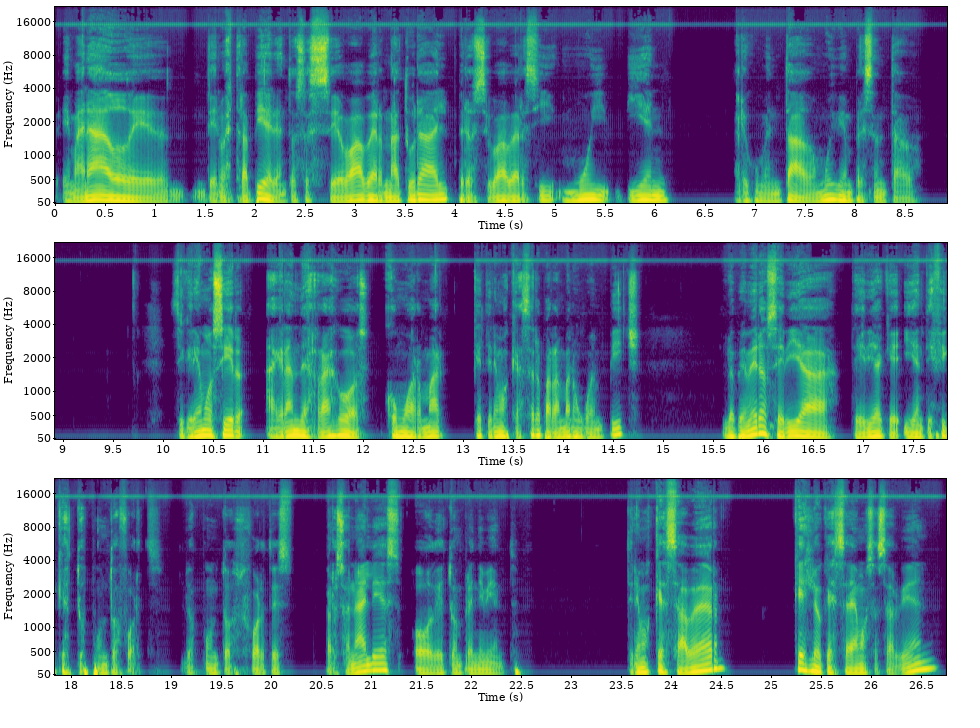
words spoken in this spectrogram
emanado de, nuestra piel. Entonces se va a ver natural, pero se va a ver, sí, muy bien argumentado, muy bien presentado. Si queremos ir a grandes rasgos, cómo armar, qué tenemos que hacer para armar un buen pitch, lo primero sería, te diría que identifiques tus puntos fuertes, los puntos fuertes personales o de tu emprendimiento. Tenemos que saber qué es lo que sabemos hacer bien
